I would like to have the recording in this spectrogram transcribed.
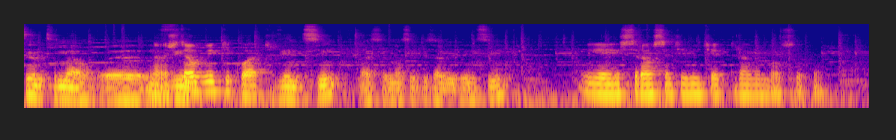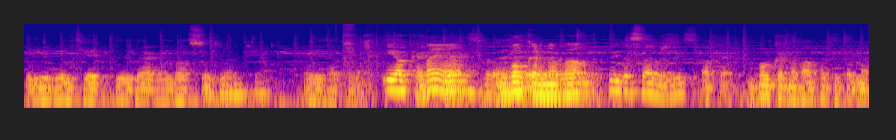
cento não, eh, Não, este 20 é o 24 25, vai ser o nosso episódio 25 e aí será o 128 de Dragon Ball Super. e o 28 de Dragon Ball Super. 128. Exatamente. E ok, Bem, pronto. é, um bom Eh, carnaval. Tu ainda sabes disso? Ok. Bom carnaval para ti também.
